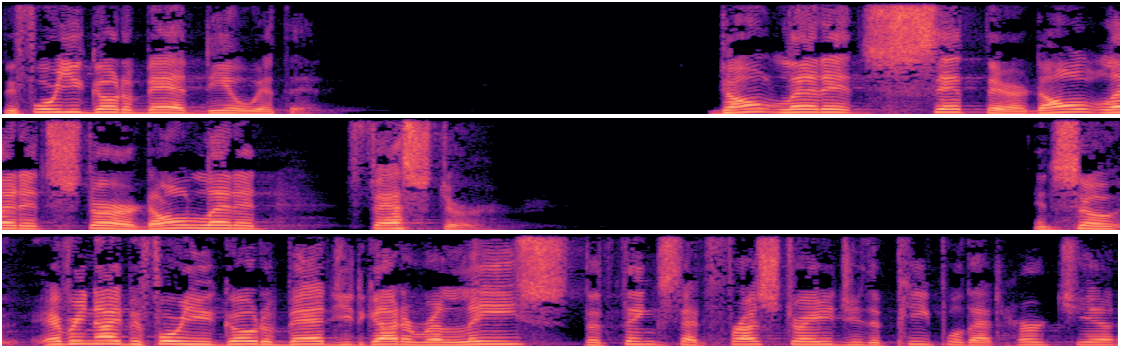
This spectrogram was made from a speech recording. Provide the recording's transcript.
before you go to bed, deal with it. Don't let it sit there. Don't let it stir. Don't let it fester. And so every night before you go to bed, you've got to release the things that frustrated you, the people that hurt you.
